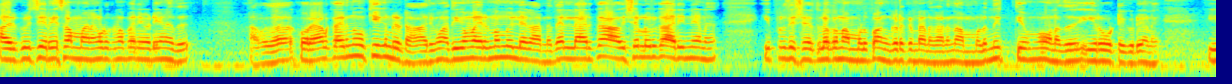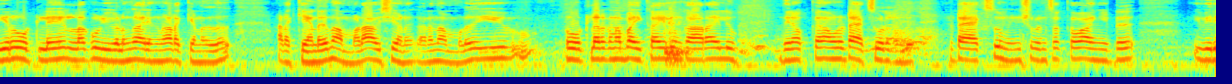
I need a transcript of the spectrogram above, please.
അവർക്കൊരു ചെറിയ സമ്മാനം കൊടുക്കുന്ന പരിപാടിയാണിത്. അപ്പോൾ ഇതാ കുറേ ആൾക്കാർ നോക്കിയിട്ടുണ്ട് കേട്ടോ. ആരും അധികം വരണമൊന്നുമില്ല കാരണം ഇത് എല്ലാവർക്കും ആവശ്യമുള്ള ഒരു കാര്യം തന്നെയാണ്. ഈ പ്രതിഷേധത്തിലൊക്കെ നമ്മൾ പങ്കെടുക്കേണ്ടതാണ്. കാരണം നമ്മൾ നിത്യം പോണത് ഈ റോട്ടിൽ കൂടിയാണ്. ഈ റോട്ടിലുള്ള കുഴികളും കാര്യങ്ങളും അടയ്ക്കണത് അടയ്ക്കേണ്ടത് നമ്മുടെ ആവശ്യമാണ്. കാരണം നമ്മൾ ഈ റോട്ടിലിറക്കണ ബൈക്കായാലും കാറായാലും ഇതിനൊക്കെ നമ്മൾ ടാക്സ് കൊടുക്കുന്നുണ്ട്. ടാക്സും ഇൻഷുറൻസും ഒക്കെ വാങ്ങിയിട്ട് ഇവർ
